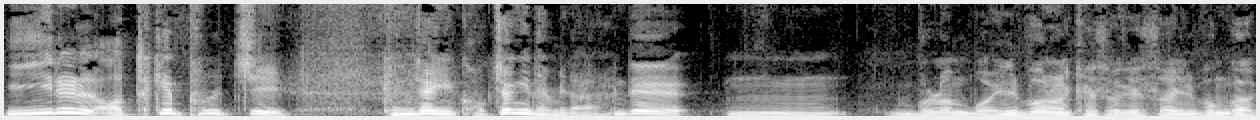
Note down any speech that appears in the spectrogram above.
이 일을 어떻게 풀지 굉장히 걱정이 됩니다. 근데 음 물론 뭐 일본을 계속해서 일본과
